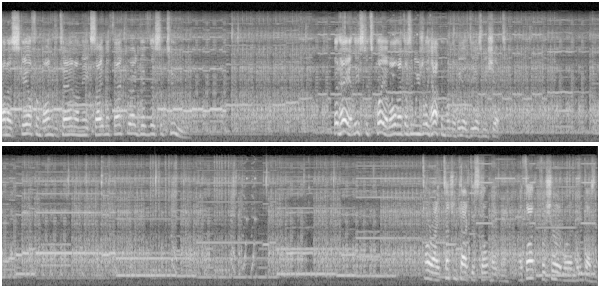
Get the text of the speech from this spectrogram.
On a scale from 1 to 10 on the excitement factor, I'd give this a 2. But hey, at least it's playable. That doesn't usually happen when the wheel deals me shit. Alright, touching cactus don't hurt me. I thought for sure it would, but it doesn't.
